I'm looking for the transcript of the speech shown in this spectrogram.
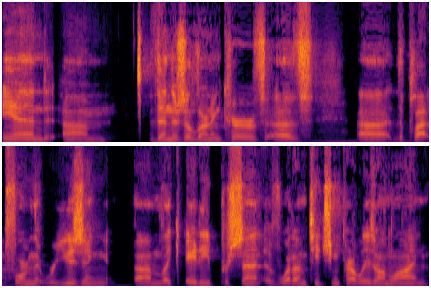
And um, then there's a learning curve of uh, the platform that we're using. Um, like 80% of what I'm teaching probably is online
